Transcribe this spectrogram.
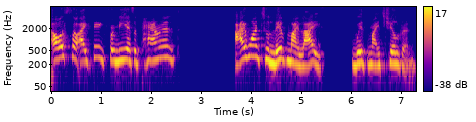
also I think for me as a parent, I want to live my life with my children.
